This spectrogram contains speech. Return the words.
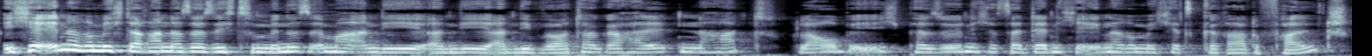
ich erinnere mich daran, dass er sich zumindest immer an die, an die, an die Wörter gehalten hat, glaube ich persönlich. Es sei denn, ich erinnere mich jetzt gerade falsch.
